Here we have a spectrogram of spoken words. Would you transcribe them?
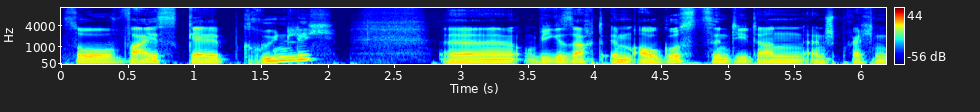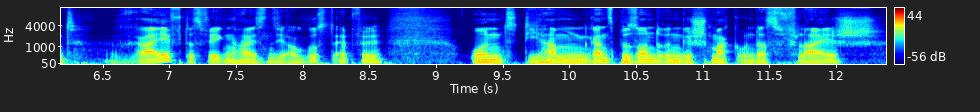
so weiß, gelb, grünlich. Äh, wie gesagt, im August sind die dann entsprechend reif, deswegen heißen sie Augustäpfel. Und die haben einen ganz besonderen Geschmack und das Fleisch,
